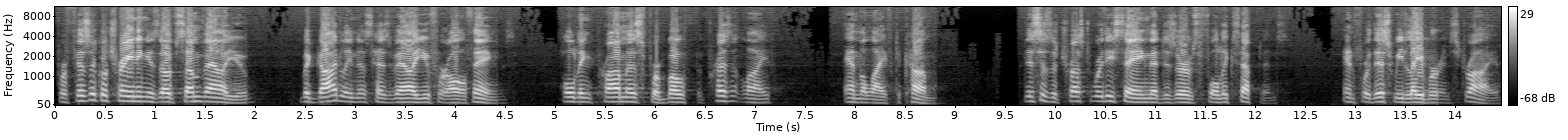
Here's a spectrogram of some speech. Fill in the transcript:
For physical training is of some value, but godliness has value for all things holding promise for both the present life and the life to come. This is a trustworthy saying that deserves full acceptance, and for this we labor and strive,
